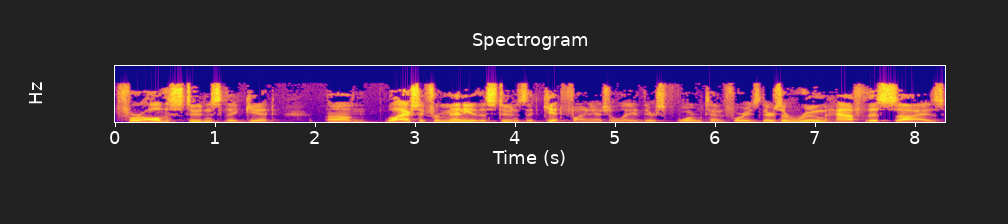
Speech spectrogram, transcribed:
for all the students that get, um, well, actually, for many of the students that get financial aid, there's Form 1040s. There's a room half this size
